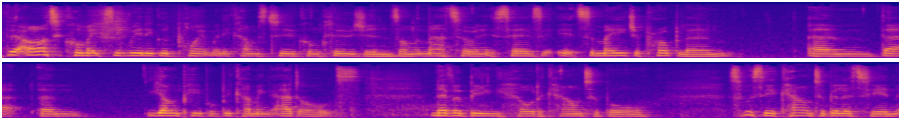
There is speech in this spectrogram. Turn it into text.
the article makes a really good point when it comes to conclusions on the matter, and it says it's a major problem um, that um, young people becoming adults never being held accountable. So it's the accountability and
